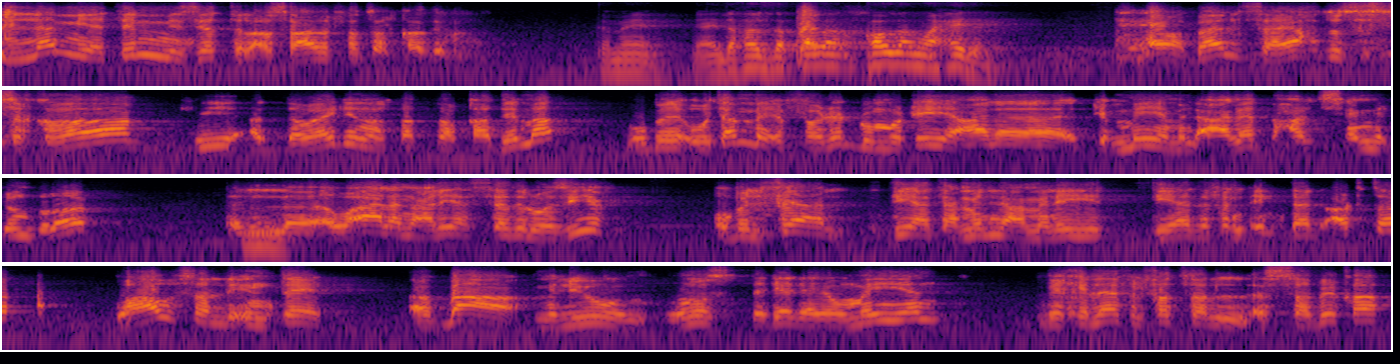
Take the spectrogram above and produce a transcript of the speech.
لم يتم زيادة الأسعار الفترة القادمة. تمام يعني ده خلاص ده قولا قولا واحدا آه بل سيحدث استقرار في الدواجن الفترة القادمة وتم افراج جمركيه على كمية من الاعلاف بحوالي 90 مليون دولار. وأعلن عليها السيد الوزير وبالفعل دي هتعمل لي عملية زيادة في الإنتاج أكتر. وهوصل لإنتاج 4 مليون ونص دجاجة يوميا بخلاف الفترة السابقة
